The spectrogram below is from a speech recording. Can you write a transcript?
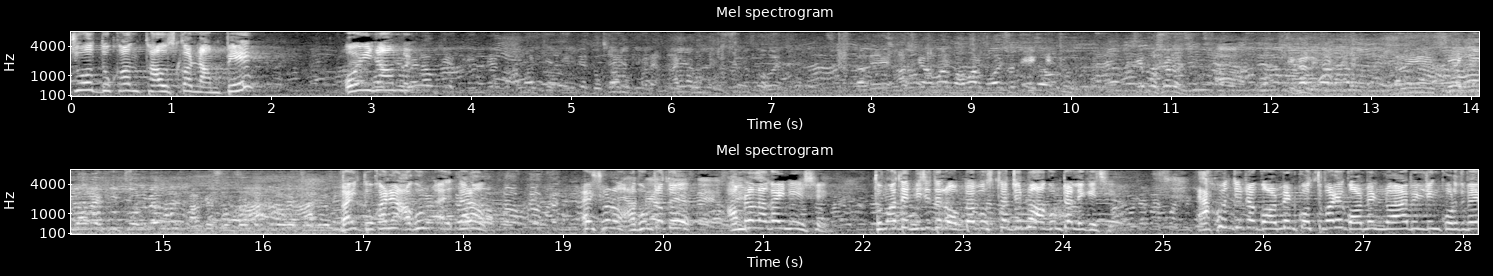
जो दुकान था उसका नाम पे वही नाम তাহলে আজকে আমার বাবার বয়স হচ্ছে এইটটি টু সে বসে রয়েছে এখানে চলবে ভাই, দোকানে আগুন দাঁড়াও। এই, শোনো, আগুনটা তো আমরা লাগাইনি এসে। তোমাদের নিজেদের অব্যবস্থার জন্য আগুনটা লেগেছে। এখন যেটা গভর্নমেন্ট করতে পারে গভর্নমেন্ট নয়া বিল্ডিং করে দেবে,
